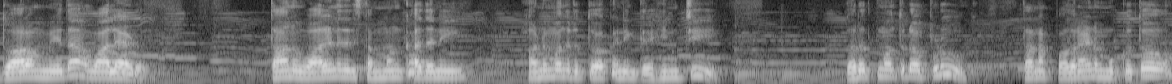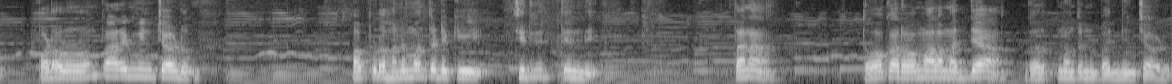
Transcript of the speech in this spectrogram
ద్వారం మీద వాలాడు. తాను వాలినది స్తంభం కాదని హనుమంతుడి తోకని గ్రహించి గరుత్మంతుడు అప్పుడు తన పొదలైన ముక్కుతో పొడవడం ప్రారంభించాడు. అప్పుడు హనుమంతుడికి చిరెత్తింది తన తోక రోమాల మధ్య గరుత్మంతుడిని బంధించాడు.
